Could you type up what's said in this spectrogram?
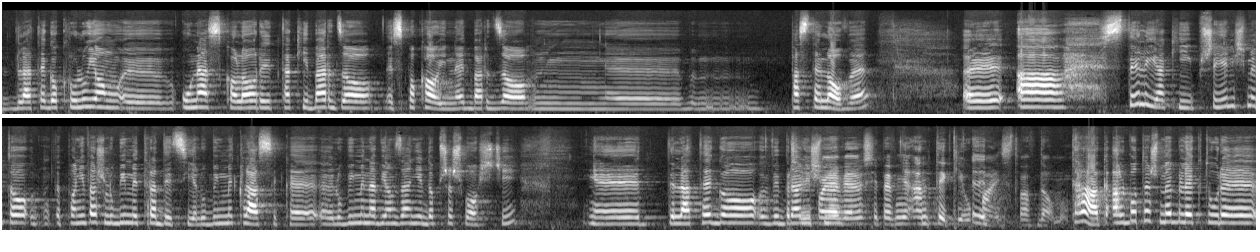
dlatego królują u nas kolory takie bardzo spokojne, bardzo y, pastelowe. A styl, jaki przyjęliśmy, to ponieważ lubimy tradycję, lubimy klasykę, e, lubimy nawiązanie do przeszłości, e, dlatego Czyli wybraliśmy. pojawiają się pewnie antyki Y, u Państwa w domu. Tak, albo też meble, które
